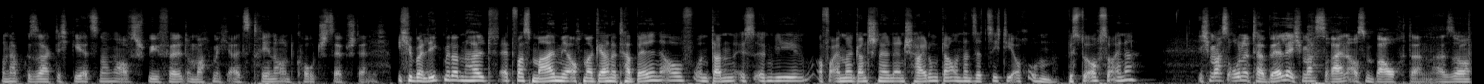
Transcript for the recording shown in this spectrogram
und habe gesagt, ich gehe jetzt nochmal aufs Spielfeld und mache mich als Trainer und Coach selbstständig. Ich überlege mir dann halt etwas, mal mir auch mal gerne Tabellen auf und dann ist irgendwie auf einmal ganz schnell eine Entscheidung da und dann setze ich die auch um. Bist du auch so einer? Ich mache es ohne Tabelle, ich mache es rein aus dem Bauch dann. Also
